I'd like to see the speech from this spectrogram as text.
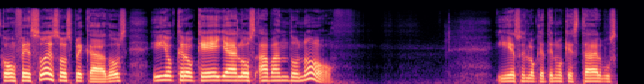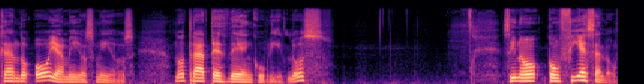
confesó esos pecados y yo creo que ella los abandonó. Y eso es lo que tenemos que estar buscando hoy, amigos míos. No trates de encubrirlos sino confiésalo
